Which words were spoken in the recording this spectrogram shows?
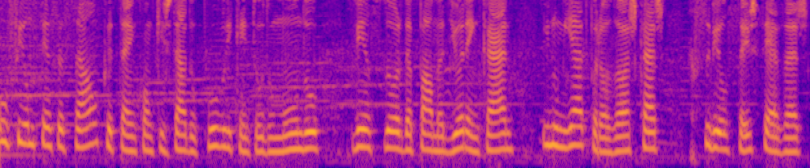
O filme Sensação, que tem conquistado o público em todo o mundo, vencedor da Palma de Ouro em Cannes e nomeado para os Oscars, recebeu seis Césares.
